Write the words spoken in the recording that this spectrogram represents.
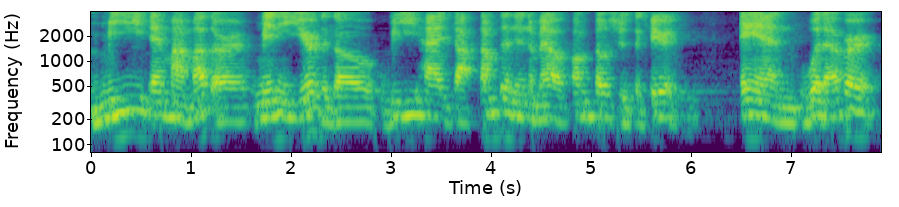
me and my mother many years ago we had got something in the mail from social security. And whatever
